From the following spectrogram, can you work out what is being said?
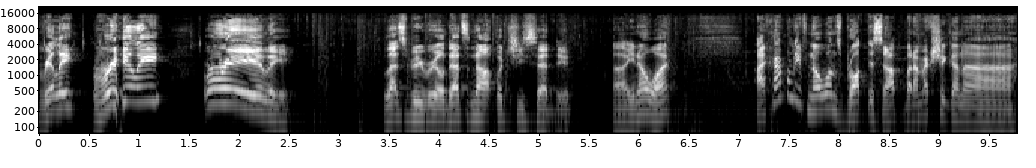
really? Really? Really? Let's be real, that's not what she said, dude. Uh, you know what? I can't believe no one's brought this up, but I'm actually gonna...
